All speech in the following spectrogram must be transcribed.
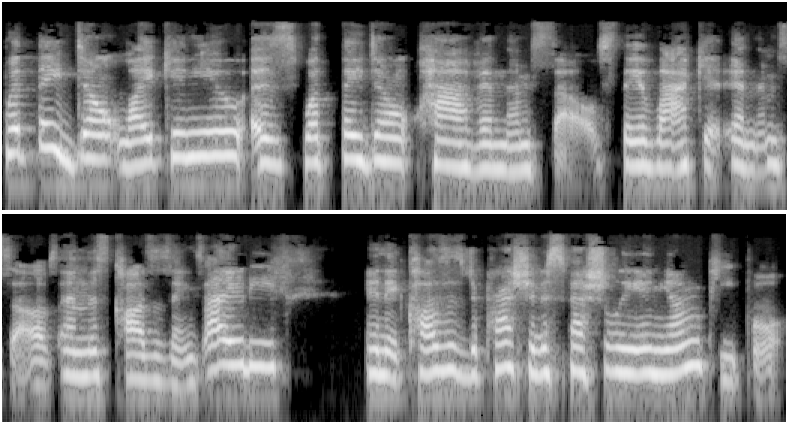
what they don't like in you is what they don't have in themselves. They lack it in themselves. And this causes anxiety and it causes depression especially in young people.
